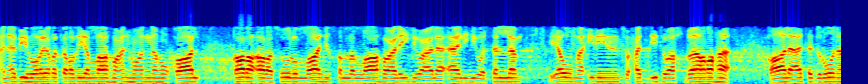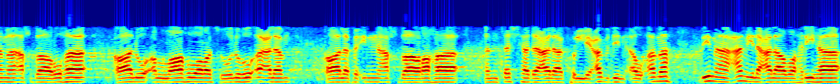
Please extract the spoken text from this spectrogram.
عن أبي هريرة رضي الله عنه أنه قال قرأ رسول الله صلى الله عليه وعلى آله وسلم يومئذ تحدث أخبارها. قال أتدرون ما أخبارها؟ قالوا الله ورسوله أعلم. قال فإن أخبارها أن تشهد على كل عبد أو أمة بما عمل على ظهرها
